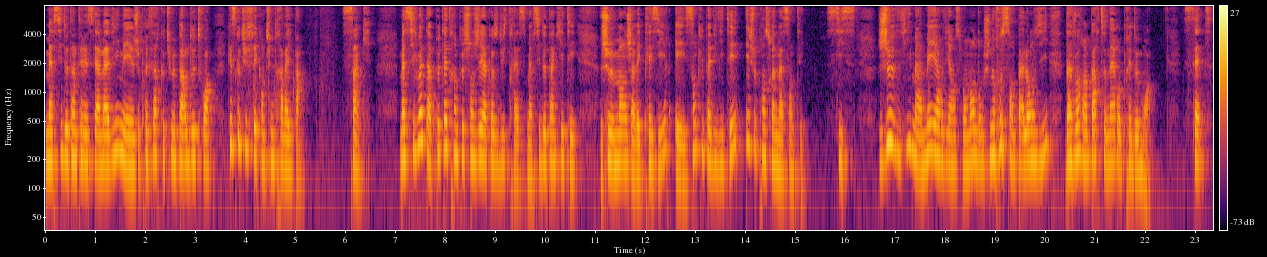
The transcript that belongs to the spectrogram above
Merci de t'intéresser à ma vie, mais je préfère que tu me parles de toi. Qu'est-ce que tu fais quand tu ne travailles pas? 5. Ma silhouette a peut-être un peu changé à cause du stress. Merci de t'inquiéter. Je mange avec plaisir et sans culpabilité et je prends soin de ma santé. 6. Je vis ma meilleure vie en ce moment, donc je ne ressens pas l'envie d'avoir un partenaire auprès de moi. 7.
